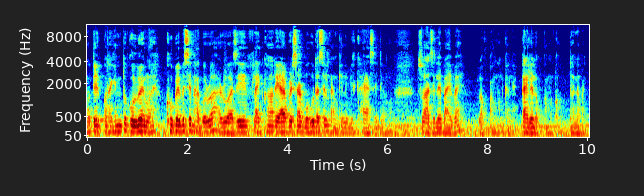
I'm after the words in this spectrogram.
গোটেই কথাখিনিতো ক'লোৱে মই খুবেই বেছি ভাগৰুৱা আৰু আজি ফ্লাইটখনত এয়াৰ প্ৰেছাৰ বহুত আছিল কাণখিনি বিষাই আছে এতিয়া চ' আজিলৈ বাই বাই লগ পাম সোনকালে। কাইলৈ লগ পাম আকৌ। ধন্যবাদ।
